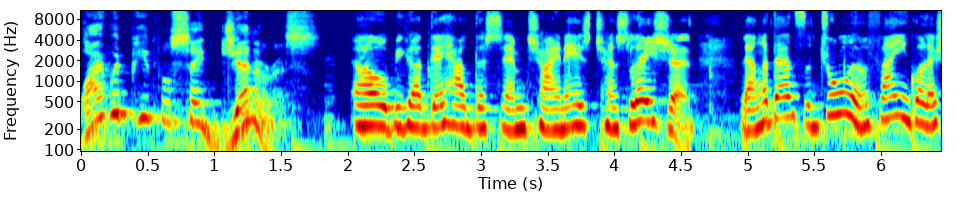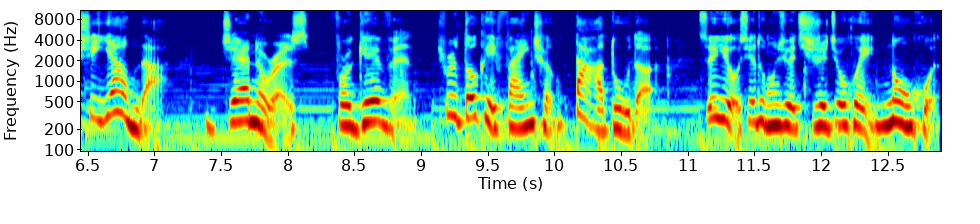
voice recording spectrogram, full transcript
Why would people say generous? Oh, because they have the same Chinese translation，两个单词中文翻译过来是一样的。Generous, forgiving，是不是都可以翻译成大度的？所以有些同学其实就会弄混。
